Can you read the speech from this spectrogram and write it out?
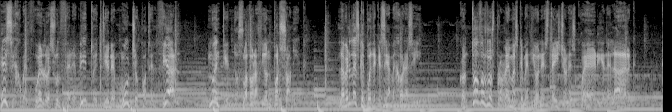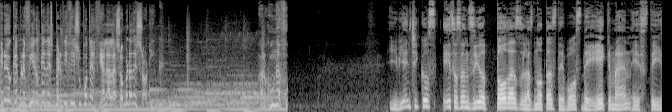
Ese jovenzuelo es un cerebrito y tiene mucho potencial. No entiendo su adoración por Sonic. La verdad es que puede que sea mejor así. Con todos los problemas que me dio en Station Square y en el Ark, creo que prefiero que desperdicie su potencial a la sombra de Sonic. ¿Alguna y bien chicos, esas han sido todas las notas de voz de Eggman. Este,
